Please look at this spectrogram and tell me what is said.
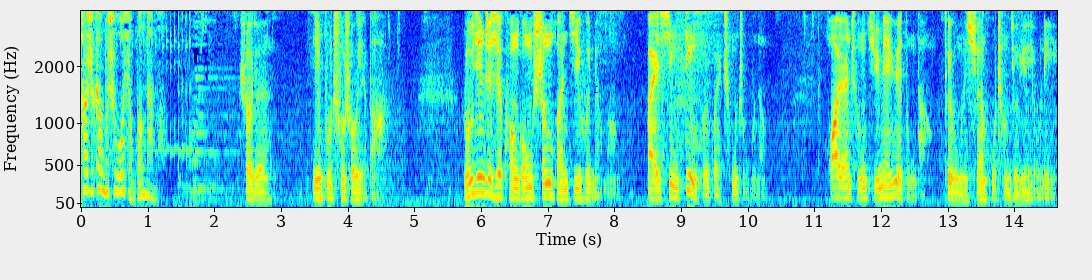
他是看不出我想帮他吗？少君，您不出手也罢。如今这些矿工生还机会渺茫，百姓定会怪城主无能。花园城局面越动荡，对我们玄虎城就越有利。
